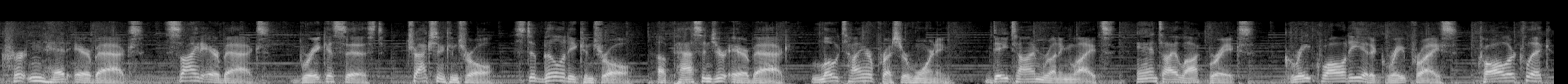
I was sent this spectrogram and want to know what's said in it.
Curtain head airbags, side airbags, brake assist, traction control, stability control, a passenger airbag, low tire pressure warning, daytime running lights, anti-lock brakes. Great quality at a great price. Call or click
